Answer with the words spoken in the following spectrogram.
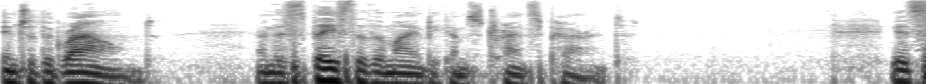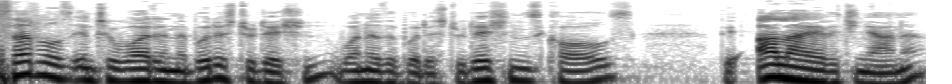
into the ground and the space of the mind becomes transparent? It settles into what in the Buddhist tradition, one of the Buddhist traditions calls the alaya vijnana,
